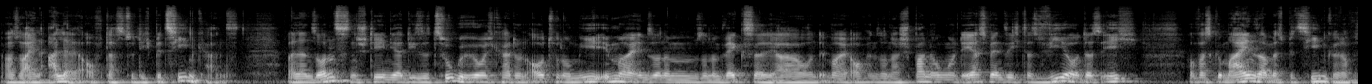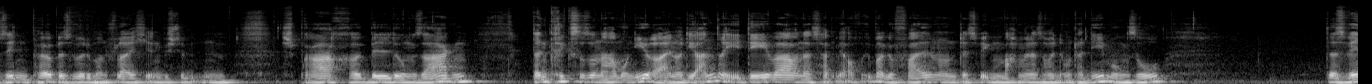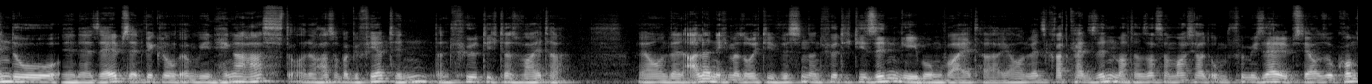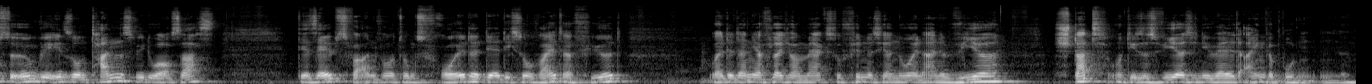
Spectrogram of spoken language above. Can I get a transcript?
also ein Alle, auf das du dich beziehen kannst. Weil ansonsten stehen ja diese Zugehörigkeit und Autonomie immer in so einem, so einem Wechsel, ja, und immer auch in so einer Spannung. Und erst wenn sich das Wir und das Ich auf was Gemeinsames beziehen können, auf Sinn, Purpose würde man vielleicht in bestimmten Sprachbildungen sagen, dann kriegst du so eine Harmonie rein. Und die andere Idee war, und das hat mir auch immer gefallen, und deswegen machen wir das auch in Unternehmungen so, dass wenn du in der Selbstentwicklung irgendwie einen Hänger hast, oder du hast aber Gefährtinnen, dann führt dich das weiter. Ja, und wenn alle nicht mehr so richtig wissen, dann führt dich die Sinngebung weiter. Ja, und wenn es gerade keinen Sinn macht, dann sagst du, dann mach ich halt um für mich selbst. Ja, und so kommst du irgendwie in so einen Tanz, wie du auch sagst, der Selbstverantwortungsfreude, der dich so weiterführt, weil du dann ja vielleicht auch merkst, du findest ja nur in einem Wir statt und dieses Wir ist in die Welt eingebunden. Ne?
